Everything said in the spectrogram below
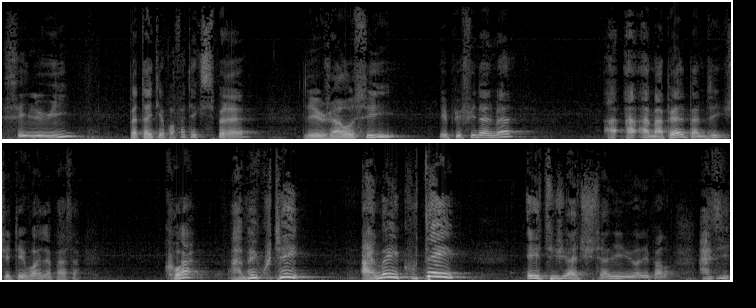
C'est lui Peut-être qu'il n'a pas fait exprès. Les gens aussi. Et puis finalement, elle, m'appelle et elle me dit, été voir le pasteur. Quoi? Elle m'a écouté. Elle m'a écouté. Et tu, elle dit, je lui demander pardon. Elle dit,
